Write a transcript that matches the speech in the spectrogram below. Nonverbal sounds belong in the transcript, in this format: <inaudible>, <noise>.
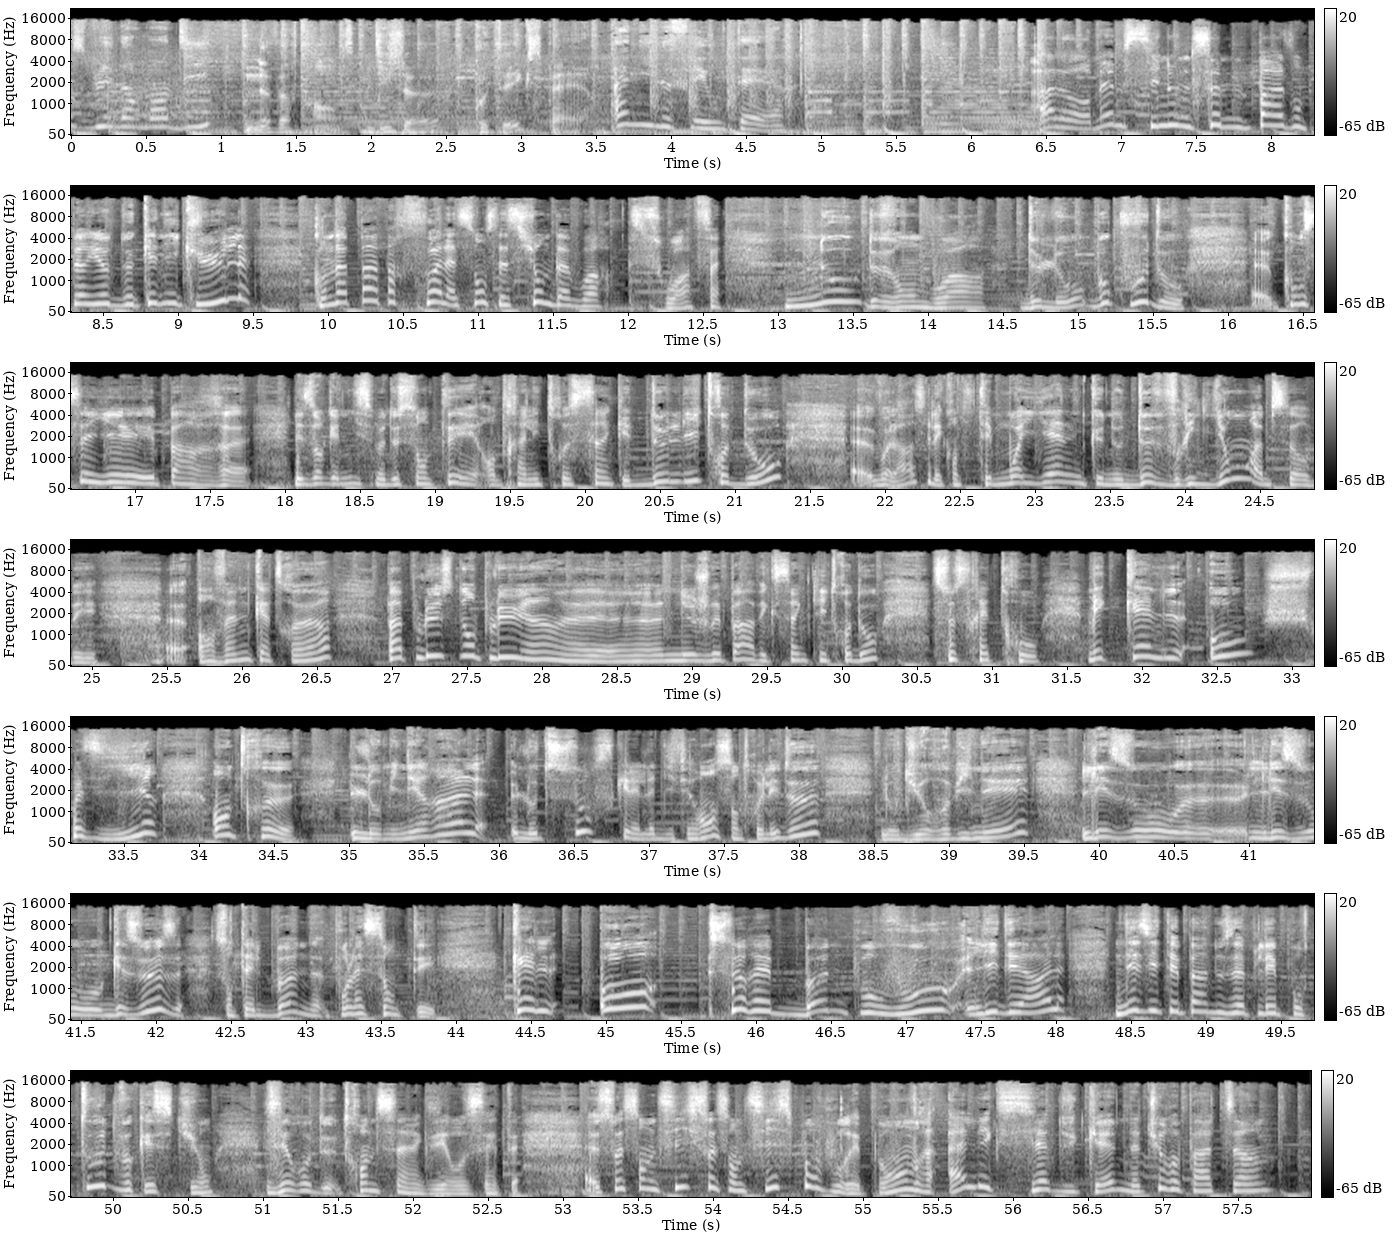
France Bleu Normandie. 9h30, 10h, côté expert. Annie Lefléouter. Alors, même si nous ne sommes pas en période de canicule, qu'on n'a pas parfois la sensation d'avoir soif, nous devons boire de l'eau, beaucoup d'eau. Euh, conseillé par euh, les organismes de santé entre 1,5 litre et 2 litres d'eau. Euh, voilà, c'est la quantité moyenne que nous devrions absorber en 24 heures. Pas plus non plus, hein, ne jouez pas avec 5 litres d'eau, ce serait trop. Mais quelle eau choisir entre l'eau minérale, l'eau de source, quelle est la différence entre les deux? L'eau du robinet, les eaux, euh, les eaux gazeuses sont-elles bonnes pour la santé? Quelle eau serait bonne pour vous? L'idéal? N'hésitez pas à nous appeler pour toutes vos questions. 02 35 07 66 66 pour vous répondre. Alexia Duquesne, naturopathe.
